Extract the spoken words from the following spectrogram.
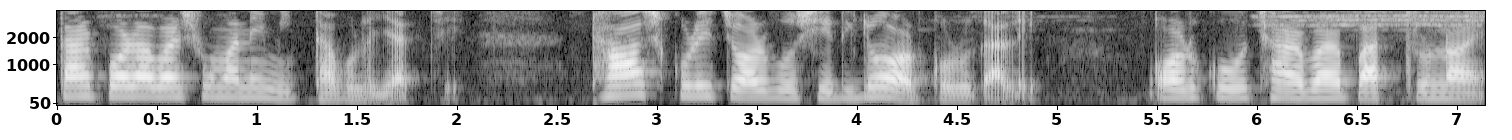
তারপর আবার সমানে মিথ্যা বলে যাচ্ছে। ঠাস করে চর বসিয়ে দিল অর্কর গালে। অর্ক ছাড়বার পাত্র নয়,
